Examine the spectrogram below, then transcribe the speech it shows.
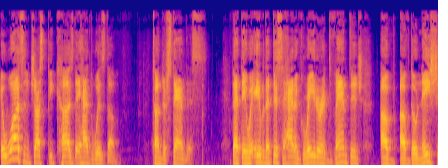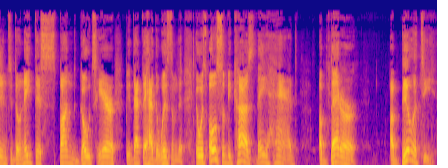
It wasn't just because they had wisdom to understand this, that they were able, that this had a greater advantage of, of donation to donate this spun goats here, that they had the wisdom. That it was also because they had a better ability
